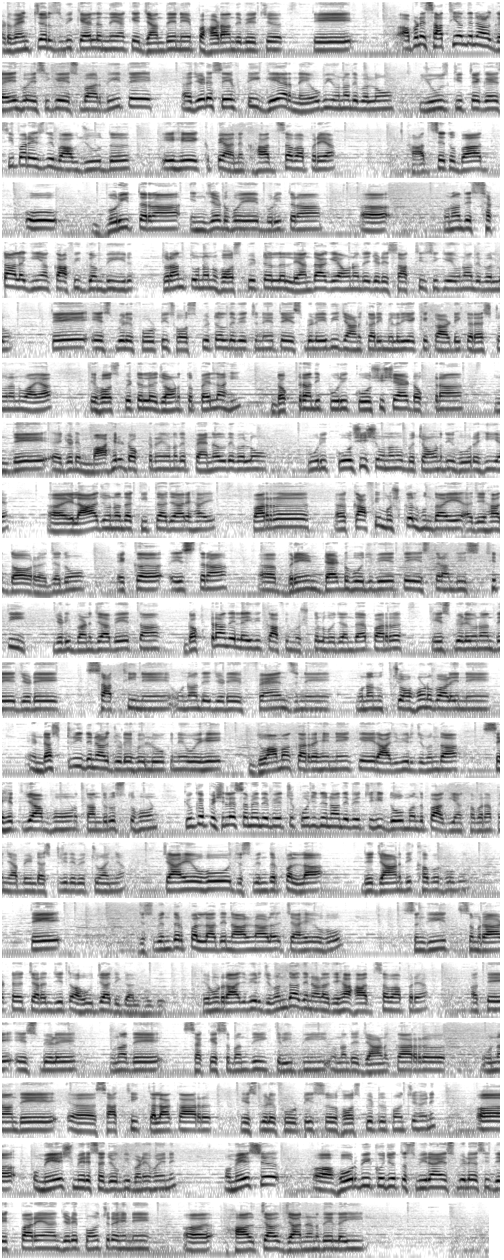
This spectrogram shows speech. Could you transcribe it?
ਐਡਵੈਂਚਰਸ ਵੀ ਕਹਿ ਲੈਂਦੇ ਆ ਕਿ ਜਾਂਦੇ ਨੇ ਪਹਾੜਾਂ ਦੇ ਵਿੱਚ ਤੇ ਆਪਣੇ ਸਾਥੀਆਂ ਦੇ ਨਾਲ ਗਏ ਹੋਏ ਸੀਗੇ ਇਸ ਵਾਰ ਵੀ ਤੇ ਜਿਹੜੇ ਸੇਫਟੀ ਗੇਅਰ ਨੇ ਉਹ ਵੀ ਉਹਨਾਂ ਦੇ ਵੱਲੋਂ ਯੂਜ਼ ਕੀਤੇ ਗਏ ਸੀ, ਪਰ ਇਸ ਦੇ ਬਾਵਜੂਦ ਇਹ ਇੱਕ ਭਿਆਨਕ ਹਾਦਸਾ ਵਾਪਰਿਆ। ਹਾਦਸੇ ਤੋਂ ਬਾਅਦ ਉਹ ਬੁਰੀ ਤਰ੍ਹਾਂ ਇੰਜਰਡ ਹੋਏ, ਬੁਰੀ ਤਰ੍ਹਾਂ ਉਹਨਾਂ ਦੇ ਸੱਟਾਂ ਲੱਗੀਆਂ ਕਾਫੀ ਗੰਭੀਰ। ਤੁਰੰਤ ਉਹਨਾਂ ਨੂੰ ਹਸਪੀਟਲ ਲਿਆਂਦਾ ਗਿਆ, ਉਹਨਾਂ ਦੇ ਜਿਹੜੇ ਸਾਥੀ ਸੀਗੇ ਉਹਨਾਂ ਦੇ ਵੱਲੋਂ। ਤੇ ਇਸ ਵੇਲੇ ਫੋਰਟਿਸ ਹਸਪੀਟਲ ਦੇ ਵਿੱਚ ਨੇ ਤੇ ਇਸ ਵੇਲੇ ਇਹ ਵੀ ਜਾਣਕਾਰੀ ਮਿਲ ਰਹੀ ਹੈ ਕਿ ਕਾਰਡਿਕ ਅਰੈਸਟ ਉਹਨਾਂ ਨੂੰ ਆਇਆ ਤੇ ਹਸਪੀਟਲ ਲਿਜਾਉਣ ਤੋਂ ਪਹਿਲਾਂ ਹੀ ਡਾਕਟਰਾਂ ਦੀ ਪੂਰੀ ਕੋਸ਼ਿਸ਼ ਹੈ, ਡਾਕਟਰਾਂ ਦੇ ਜਿਹੜੇ ਮਾਹਿਰ ਡਾਕਟਰ ਨੇ ਉਹਨਾਂ ਦੇ ਪੈਨਲ ਦੇ ਵੱਲੋਂ ਪੂਰੀ ਕੋਸ਼ਿਸ਼ ਉਹਨਾਂ ਨੂੰ ਬਚਾਉਣ ਦੀ ਹੋ ਰਹੀ ਹੈ। ਇਲਾਜ ਉਹਨਾਂ ਦਾ ਕੀਤਾ ਜਾ ਰਿਹਾ ਹੈ। ਪਰ ਕਾਫੀ ਮੁਸ਼ਕਲ ਹੁੰਦਾ ਹੈ ਅਜਿਹਾ ਦੌਰ, ਜਦੋਂ ਇੱਕ ਇਸ ਤਰ੍ਹਾਂ ਬ੍ਰੇਨ ਡੈੱਡ ਹੋ ਜਵੇ ਤੇ ਇਸ ਤਰ੍ਹਾਂ ਦੀ ਸਥਿਤੀ ਜਿਹੜੀ ਬਣ ਜਾਵੇ ਤਾਂ ਡਾਕਟਰਾਂ ਦੇ ਲਈ ਵੀ ਕਾਫੀ ਮੁਸ਼ਕਲ ਹੋ ਜਾਂਦਾ ਹੈ। ਪਰ ਇਸ ਵੇਲੇ ਉਹਨਾਂ ਦੇ ਜਿਹੜੇ ਸਾਥੀ ਨੇ, ਉਹਨਾਂ ਦੇ ਜਿਹੜੇ ਫੈਨਸ ਨੇ, ਉਹਨਾਂ ਨੂੰ ਚਾਹਣ ਵਾਲੇ ਨੇ ਇੰਡਸਟਰੀ ਦੇ ਨਾਲ ਜੁੜੇ ਹੋਏ ਲੋਕ ਨੇ, ਉਹ ਇਹ ਦੁਆਵਾਂ ਕਰ ਰਹੇ ਨੇ ਕਿ ਰਾਜਵੀਰ ਜਵੰਦਾ ਸਿਹਤਯਾਬ ਹੋਣ, ਤੰਦਰੁਸਤ ਹੋਣ, ਕਿਉਂਕਿ ਪਿਛਲੇ ਸਮੇਂ ਦੇ ਵਿੱਚ, ਕੁਝ ਦਿਨਾਂ ਦੇ ਵਿੱਚ ਹੀ ਦੋ ਮੰਦਭਾਗੀਆਂ ਖਬਰਾਂ ਪੰਜਾਬੀ ਇੰਡਸਟਰੀ ਦੇ ਵਿੱਚੋਂ ਆਈਆਂ। ਚਾਹੇ ਉਹ ਜਸਵਿੰਦਰ ਭੱਲਾ ਦੇ ਜਾਣ ਦੀ ਖਬਰ ਹੋਵੇ ਤੇ ਜਸਵਿੰਦਰ ਭੱਲਾ ਦੇ ਨਾਲ ਨਾਲ ਚਾਹੇ ਉਹ ਸੰਗੀਤ ਸਮਰਾਟ ਚਰਨਜੀਤ ਆਹੂਜਾ ਦੀ ਗੱਲ ਹੋਵੇ। ਤੇ ਹੁਣ ਰਾਜਵੀਰ ਜਵੰਦਾ ਦੇ ਨਾਲ ਅਜਿਹਾ ਹਾਦਸਾ ਵਾਪਰਿਆ ਅਤੇ ਇਸ ਵੇਲੇ ਉਹਨਾਂ ਦੇ ਸਕੇ ਸੰਬੰਧੀ ਕਰੀਬੀ ਉਹਨਾਂ ਦੇ ਜਾਣਕਾਰ ਉਹਨਾਂ ਦੇ ਸਾਥੀ ਕਲਾਕਾਰ ਇਸ ਵੇਲੇ ਫੋਰਟਿਸ ਹਸਪੀਟਲ ਪਹੁੰਚੇ ਹੋਏ ਨੇ। ਉਮੇਸ਼ ਮੇਰੇ ਸਹਿਯੋਗੀ ਬਣੇ ਹੋਏ ਨੇ। ਉਮੇਸ਼ ਹੋਰ ਵੀ ਕੁਝ ਤਸਵੀਰਾਂ ਇਸ ਵੇਲੇ ਅਸੀਂ ਦੇਖ ਪਾ ਰਹੇ ਹਾਂ ਜਿਹੜੇ ਪਹੁੰਚ ਰਹੇ ਨੇ ਅ, ਹਾਲ ਚਾਲ ਜਾਣਨ ਦੇ ਲਈ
